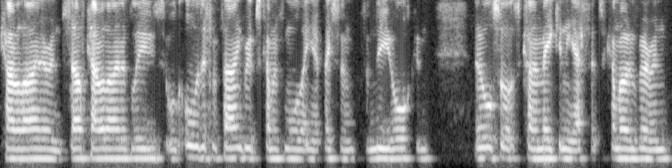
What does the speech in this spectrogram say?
Carolina and South Carolina Blues, all, all the different fan groups coming from all that you know places from, from New York and and all sorts, kind of making the effort to come over and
